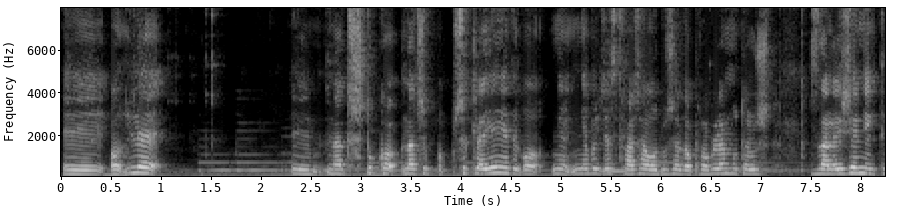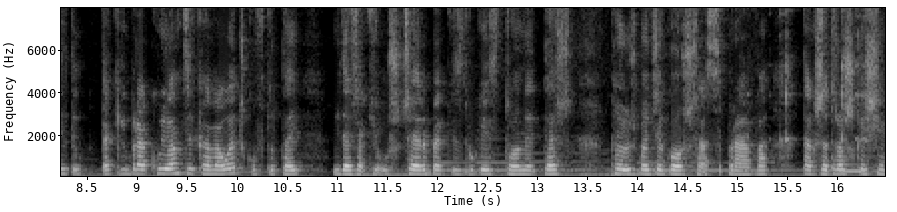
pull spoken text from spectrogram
Yy, o ile yy, nad sztuko, znaczy przyklejenie tego nie, nie będzie stwarzało dużego problemu, to już znalezienie tych, tych takich brakujących kawałeczków tutaj widać jaki uszczerbek i z drugiej strony też to już będzie gorsza sprawa. Także troszkę się,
